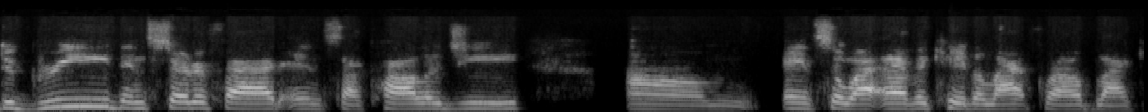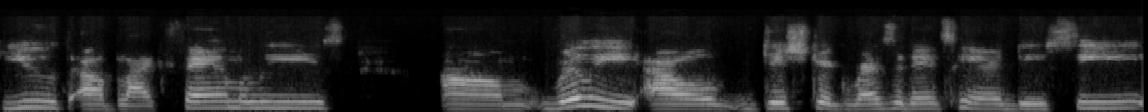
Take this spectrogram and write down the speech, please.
degreed and certified in psychology. Um, and so I advocate a lot for our Black youth, our Black families, um, really our district residents here in DC,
